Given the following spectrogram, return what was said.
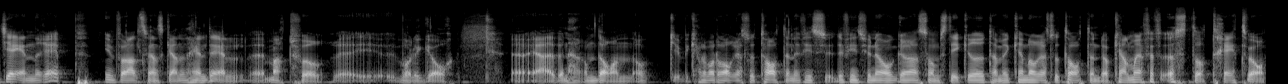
genrep inför allsvenskan en hel del eh, matcher var det igår. Även häromdagen. Och vi kan bara dra resultaten. Det finns, det finns ju några som sticker ut här, men vi kan dra resultaten då. Kalmar FF Öster 3-2.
